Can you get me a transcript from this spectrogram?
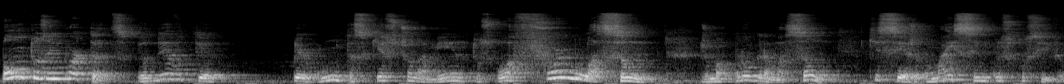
Pontos importantes. Eu devo ter perguntas, questionamentos ou a formulação de uma programação que seja o mais simples possível.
